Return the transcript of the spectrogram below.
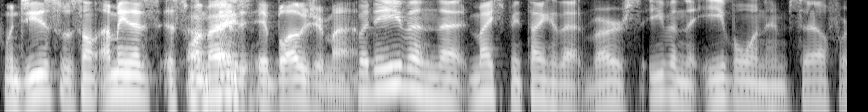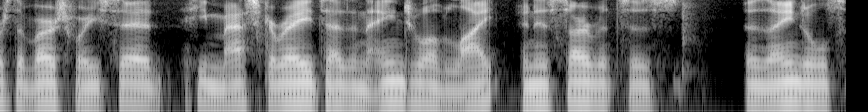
when Jesus was on. I mean, it's, it's. I'm saying. It blows your mind. But even that makes me think of that verse. Even the evil one himself. Where's the verse where he said he masquerades as an angel of light and his servants as as angels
